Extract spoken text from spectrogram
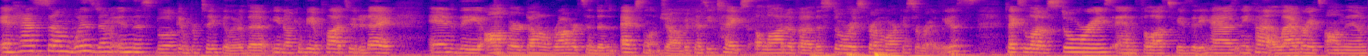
and has some wisdom in this book in particular that you know can be applied to today. And the author Donald Robertson does an excellent job because he takes a lot of uh, the stories from Marcus Aurelius, takes a lot of stories and philosophies that he has, and he kind of elaborates on them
